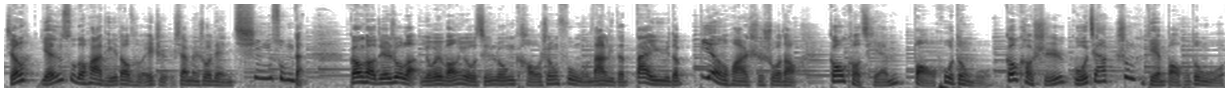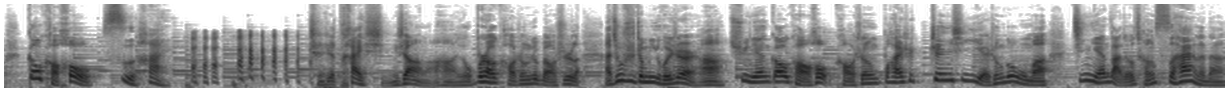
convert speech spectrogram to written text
行了，严肃的话题到此为止，下面说点轻松的。高考结束了，有位网友形容考生父母那里的待遇的变化时说道：“高考前保护动物，高考时国家重点保护动物，高考后四害。”真是太形象了啊！有不少考生就表示了啊，就是这么一回事儿啊。去年高考后，考生不还是珍惜野生动物吗？今年咋就成四害了呢？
